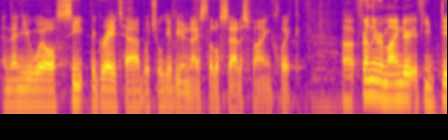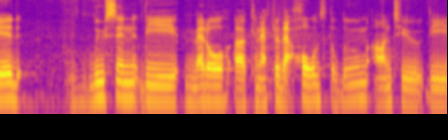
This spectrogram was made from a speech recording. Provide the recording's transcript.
and then you will seat the gray tab, which will give you a nice little satisfying click. Uh, friendly reminder, if you did loosen the metal uh, connector that holds the loom onto the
